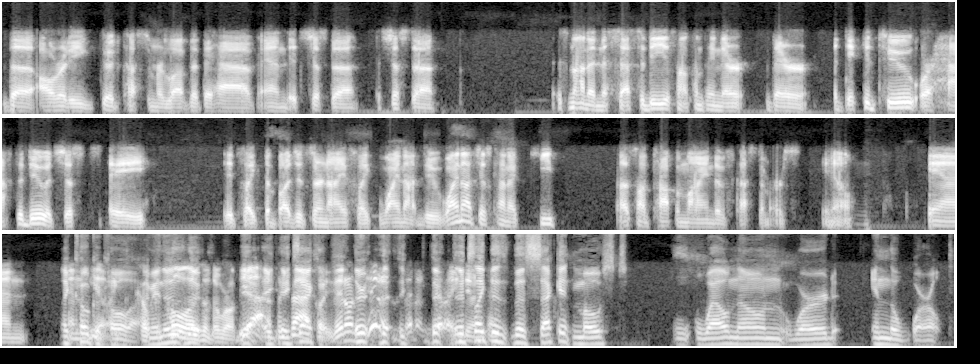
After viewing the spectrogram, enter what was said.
the already good customer love that they have, and it's just a it's just a it's not a necessity. It's not something they're they're addicted to or have to do. It's just a it's like the budgets are nice. Like why not do? Why not just kind of keep us on top of mind of customers? You know, mm-hmm. and Like and, know, Coca Cola. like I mean, Coca-Colas of the world. yeah, Yeah, exactly. exactly. They don't. They're- They don't, they're- they don't, they're- it's like the the second most well-known word in the world,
